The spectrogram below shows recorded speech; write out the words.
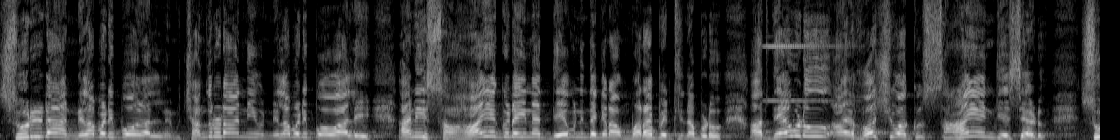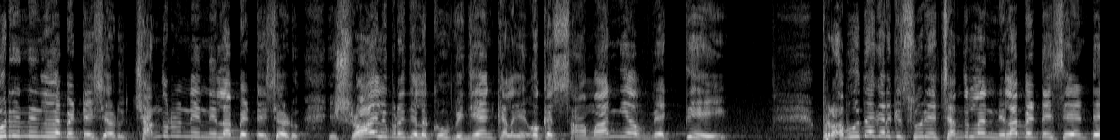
సూర్యుడా నిలబడిపోవాలి. చంద్రుడా నీవు నిలబడిపోవాలి అని సహాయకుడైన దేవుని దగ్గర మొరపెట్టినప్పుడు ఆ దేవుడు ఆ హోషువాకు సహాయం చేశాడు. సూర్యుని నిలబెట్టేశాడు చంద్రుడిని నిలబెట్టేశాడు. ఇస్రాయల్ ప్రజలకు విజయం కలిగే ఒక సామాన్య వ్యక్తి ప్రభు దగ్గరికి సూర్య చంద్రులను నిలబెట్టేసే అంటే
